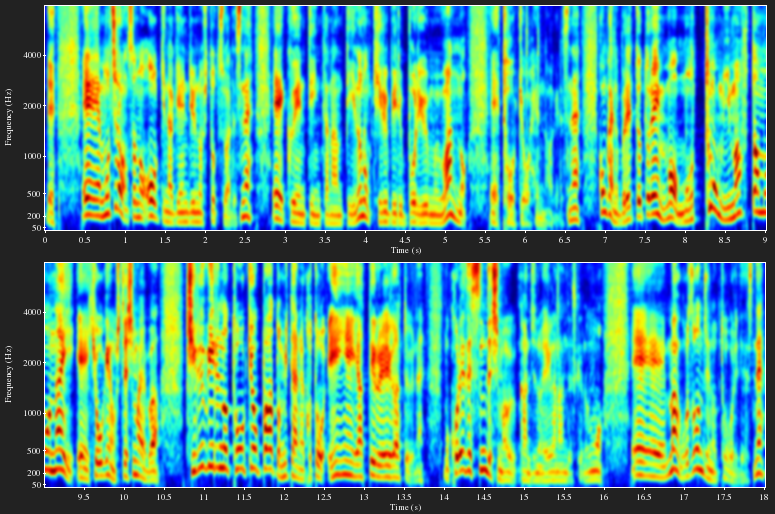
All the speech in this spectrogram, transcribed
でえーもちろんその大きな源流の一つはですね、えークエンティン・タランティーノの「キルビル・ボリューム1の」えー東京編なわけですね。今回の「ブレット・トレイン」も最も身も蓋もない、えー表現をしてしまえばキルビルの東京パートみたいなことを延々やっている映画というねもうこれで済んでしまう感じの映画なんですけども、えーまあ、ご存知の通りですね、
